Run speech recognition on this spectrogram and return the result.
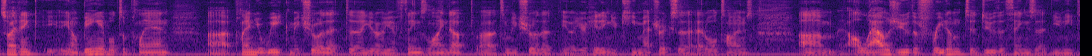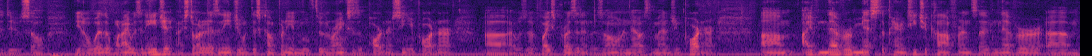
So I think you know, being able to plan. Uh, plan your week. Make sure that uh, you know you have things lined up uh, to make sure that you know you're hitting your key metrics uh, at all times. Um, allows you the freedom to do the things that you need to do. So, you know, whether when I was an agent, I started as an agent with this company and moved through the ranks as a partner, senior partner. Uh, I was a vice president in the zone, and now as the managing partner. Um, I've never missed a parent-teacher conference. I've never. Um,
